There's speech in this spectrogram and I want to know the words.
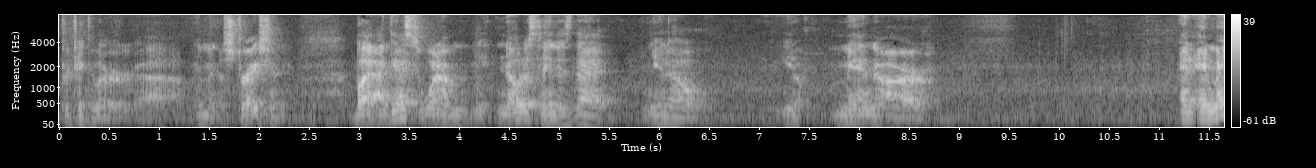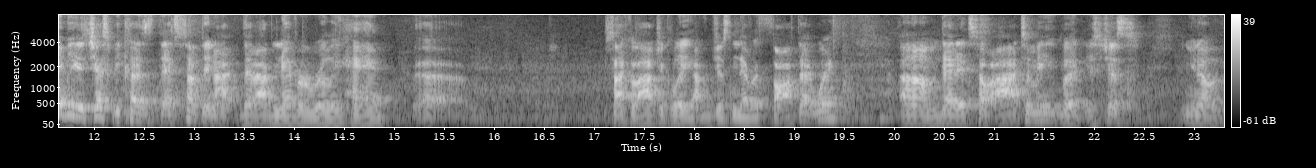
particular uh, administration. But I guess what I'm noticing is that you know, you know, men are and and maybe it's just because that's something I, that I've never really had uh, psychologically. I've just never thought that way. Um, that it's so odd to me, but it's just you know,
